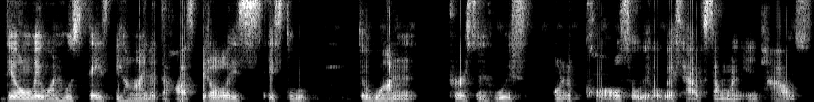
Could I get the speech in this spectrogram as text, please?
The only one who stays behind at the hospital is, is the, the one person who is on a call. So we always have someone in house,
